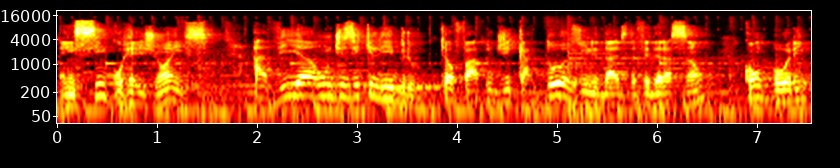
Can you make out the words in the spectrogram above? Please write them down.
em cinco regiões, havia um desequilíbrio, que é o fato de 14 unidades da federação comporem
